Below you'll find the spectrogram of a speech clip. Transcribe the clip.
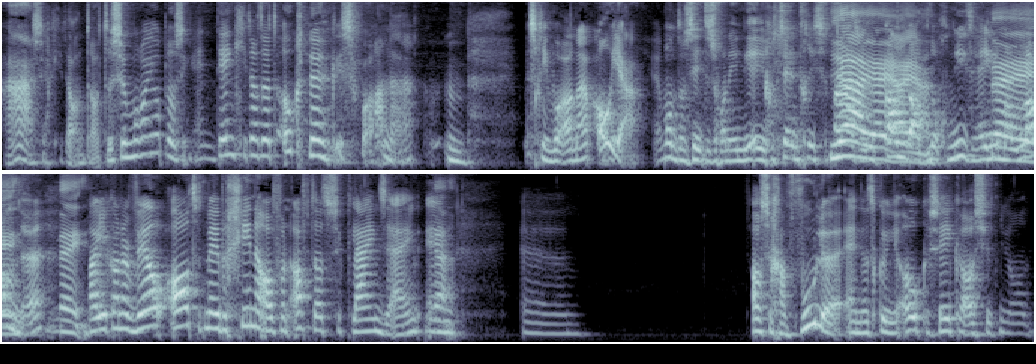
Ah, zeg je dan, dat is een mooie oplossing. En denk je dat dat ook leuk is voor Anna? Hm, Misschien wel Anna. Oh ja, want dan zitten ze gewoon in die egocentrische fase. Ja, kan dat nog niet helemaal Nee, landen. nee. Maar je kan er wel altijd mee beginnen al vanaf dat ze klein zijn. En ehm, als ze gaan voelen, en dat kun je ook, zeker als je het nu al,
